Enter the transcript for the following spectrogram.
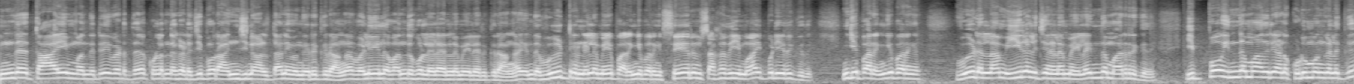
இந்த தாயும் வந்துட்டு இவிடத்த குழந்தை கிடைச்சி இப்போ ஒரு அஞ்சு நாள் தான் இவங்க இருக்கிறாங்க. வெளியில வந்து கொள்ள நிலைமையில இருக்கிறாங்க. இந்த வீட்டு நிலைமையை பாருங்க இங்க பாருங்க சேரும் சகதியுமா இப்படி இருக்குது. இங்கே பாருங்க இங்கே பாருங்க. வீடெல்லாம் ஈரழிச்ச நிலைமையில இந்த மாதிரி இருக்குது. இப்போ இந்த மாதிரியான குடும்பங்களுக்கு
